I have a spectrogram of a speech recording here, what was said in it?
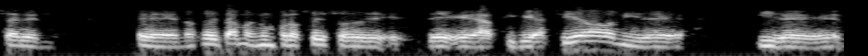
ser eh, nosotros estamos en un proceso de, de, afiliación y de, y de,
